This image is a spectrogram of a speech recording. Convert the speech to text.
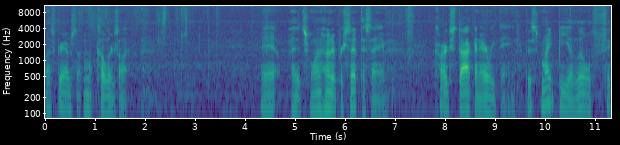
Let's grab something with colors on it. Yeah, it's 100% the same. Card stock and everything. This might be a little thick.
